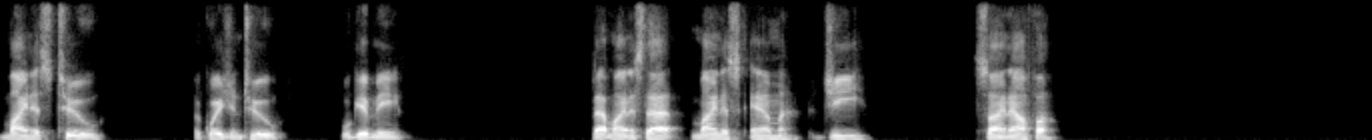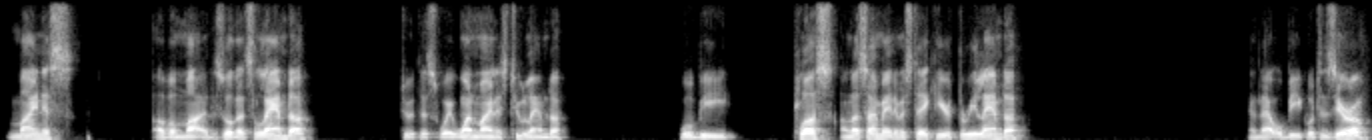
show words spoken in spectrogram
minus two, equation two, will give me that minus that, minus mg sine alpha minus of a, so that's lambda. Do it this way, one minus two lambda will be plus, unless I made a mistake here, three lambda. And that will be equal to zero.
